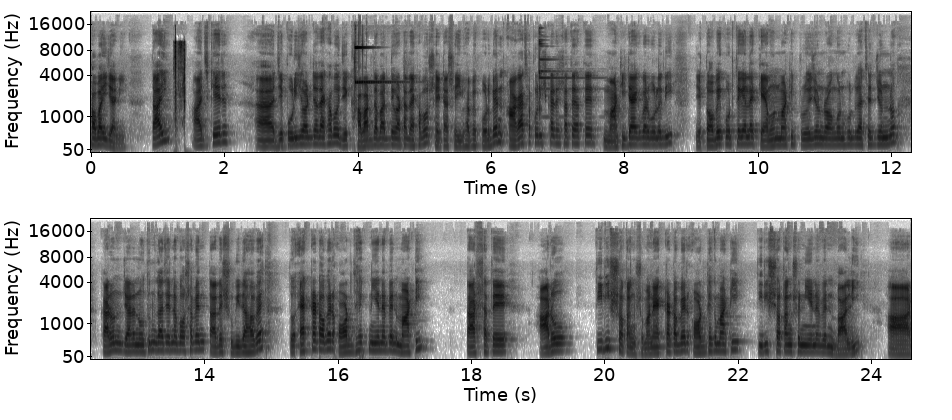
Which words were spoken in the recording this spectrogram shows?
সবাই জানি। তাই আজকের যে পরিচর্যা দেখাবো, যে খাবার দাবার দেওয়াটা দেখাবো, সেটা সেইভাবে করবেন। আগাছা পরিষ্কারের সাথে সাথে মাটিটা একবার বলে দিই, যে টবে করতে গেলে কেমন মাটির প্রয়োজন রঙ্গন ফুল গাছের জন্য? কারণ যারা নতুন গাছ এনে বসাবেন, তাদের সুবিধা হবে। তো একটা টবের অর্ধেক নিয়ে নেবেন মাটি, তার সাথে আরও তিরিশ শতাংশ মানে একটা টবের অর্ধেক মাটি তিরিশ শতাংশ নিয়ে নেবেন বালি আর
